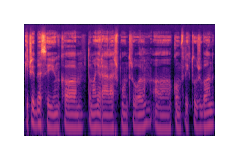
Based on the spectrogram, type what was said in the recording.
Kicsit beszéljünk a, a magyar álláspontról a konfliktusban.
